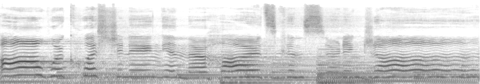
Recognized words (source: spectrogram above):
all were questioning in their hearts concerning John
